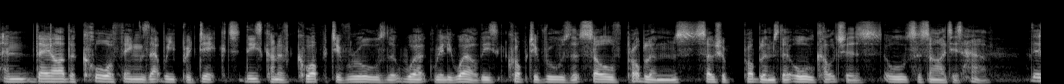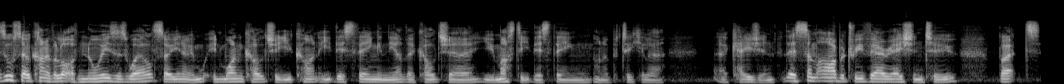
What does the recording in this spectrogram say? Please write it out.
and they are the core things that we predict. These kind of cooperative rules that work really well, these cooperative rules that solve problems, social problems that all cultures, all societies have. There's also kind of a lot of noise as well. So, you know, in, in one culture, you can't eat this thing, in the other culture, you must eat this thing on a particular occasion. There's some arbitrary variation too, but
